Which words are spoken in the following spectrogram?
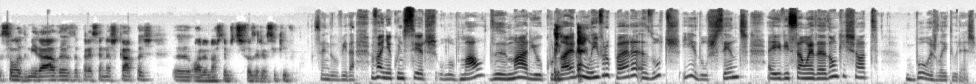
são admiradas, aparecem nas capas. Uh, ora, nós temos de desfazer esse equívoco. Sem dúvida. Venha conhecer O Lobo Mau, de Mário Cordeiro, um livro para adultos e adolescentes. A edição é da Dom Quixote. Boas leituras.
